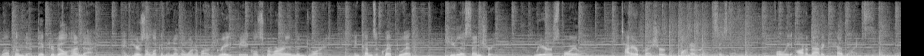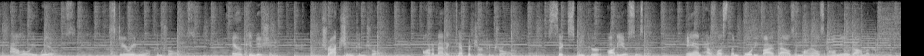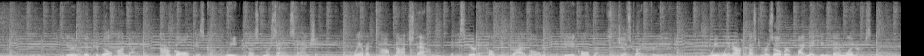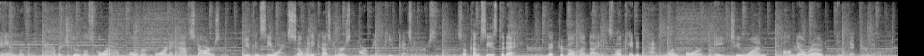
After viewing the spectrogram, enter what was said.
Welcome to Victorville Hyundai. And here's a look at another one of our great vehicles from our inventory. And comes equipped with keyless entry, rear spoiler, tire pressure monitoring system, fully automatic headlights, alloy wheels, steering wheel controls, air conditioning, traction control, automatic temperature control, six speaker audio system, and has less than 45,000 miles on the odometer. Here at Victorville Hyundai, our goal is complete customer satisfaction. We have a top notch staff that is here to help you drive home in a vehicle that is just right for you. We win our customers over by making them winners. And with an average Google score of over 4.5 stars, you can see why so many customers are repeat customers. So come see us today. Victorville Hyundai is located at 14821 Palmdale Road in Victorville.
